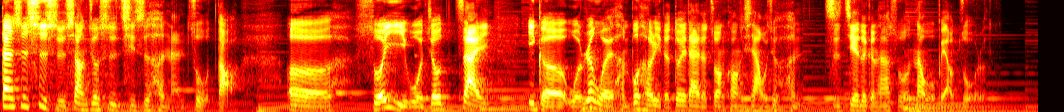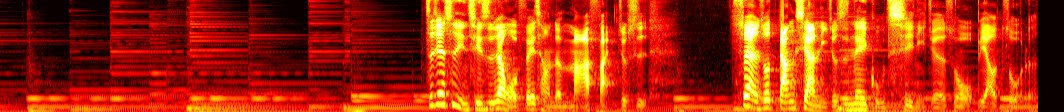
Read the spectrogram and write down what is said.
但是事实上就是其实很难做到，呃，所以我就在一个我认为很不合理的对待的状况下，我就很直接的跟他说：“那我不要做了。”这件事情其实让我非常的麻烦，就是虽然说当下你就是那股气，你觉得说我不要做了，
